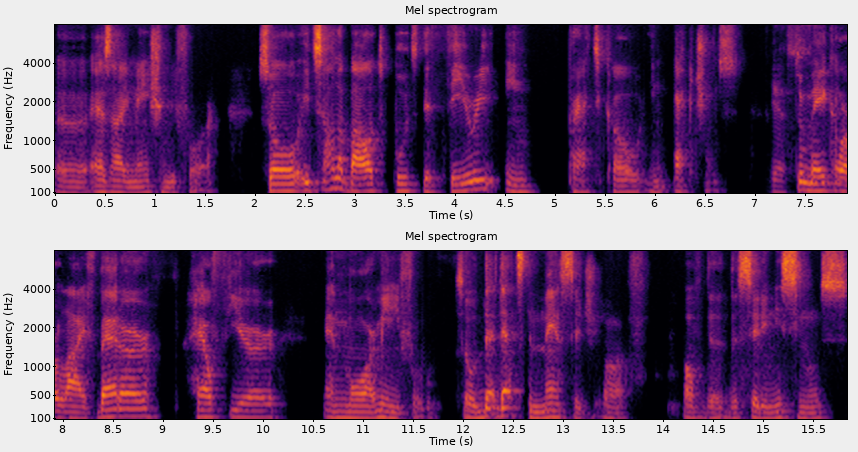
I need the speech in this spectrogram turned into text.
uh, as i mentioned before. So it's all about put the theory in practical in actions yes. to make our life better, healthier, and more meaningful. So that, that's the message of of the the Serenissimus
